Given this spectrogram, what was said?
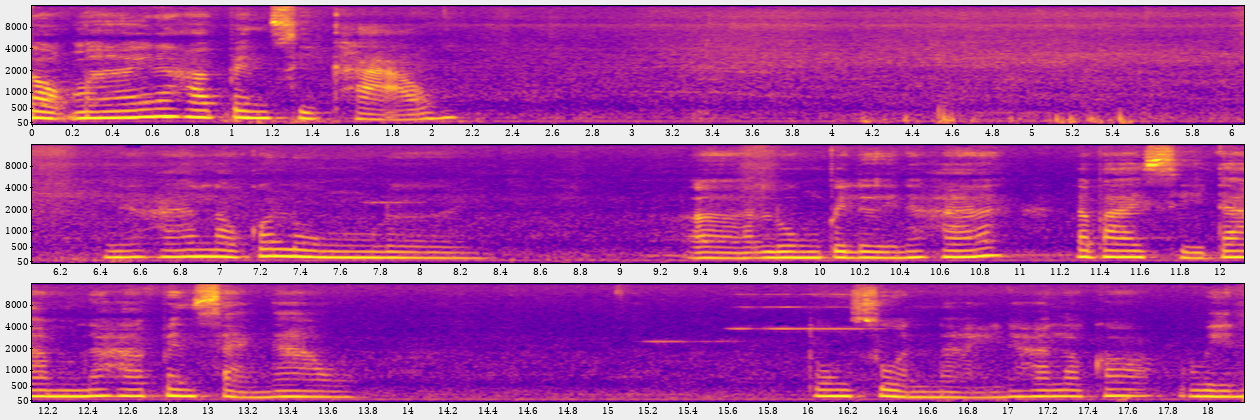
ดอกไม้นะคะเป็นสีขาวนะคะเราก็ลงเลยเออลงไปเลยนะคะ ระบายสีดำนะคะเป็นแสงเงา ตรงส่วนไหนนะคะ แล้วก็เว้น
